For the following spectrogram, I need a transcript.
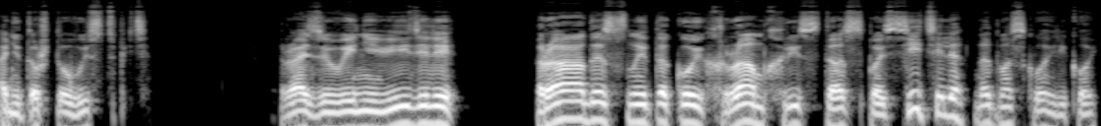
а не то что выступить. Разве вы не видели радостный такой храм Христа Спасителя над Москвой рекой?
